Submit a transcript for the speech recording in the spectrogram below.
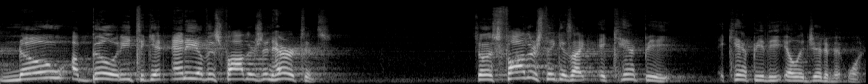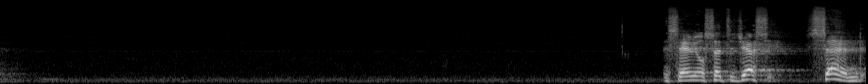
no ability to get any of his father's inheritance. So his fathers think is like, it can't be, it can't be the illegitimate one. And Samuel said to Jesse, Send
